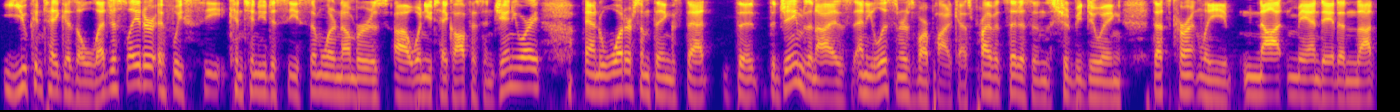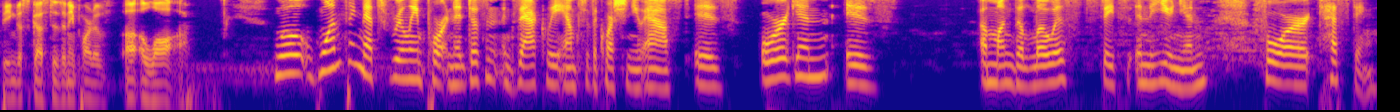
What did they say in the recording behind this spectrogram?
you can take as a legislator if we see continue to see similar numbers uh, when you take office in January, and what are some things that the the James and I, as any listeners of our podcast, private citizens, should be doing that's currently not mandated and not being discussed as any part of uh, a law. Well, one thing that's really important, it doesn't exactly answer the question you asked, is Oregon is among the lowest states in the union for testing.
